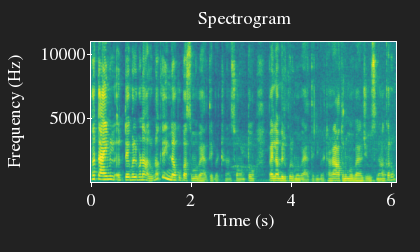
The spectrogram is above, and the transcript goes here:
ਪਰ ਟਾਈਮ ਟੇਬਲ ਬਣਾ ਲਓ ਨਾ ਕਿ ਇੰਨਾ ਕੁ ਬਸ ਮੋਬਾਈਲ ਤੇ ਬੈਠਣਾ, ਸੌਣ ਤੋਂ ਪਹਿਲਾਂ ਬਿਲਕੁਲ ਮੋਬਾਈਲ ਤੇ ਨਹੀਂ ਬੈਠਣਾ। ਰਾਤ ਨੂੰ ਮੋਬਾਈਲ ਯੂਜ਼ ਨਾ ਕਰੋ।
